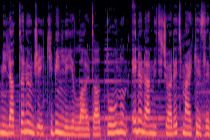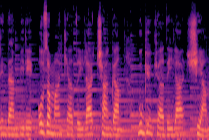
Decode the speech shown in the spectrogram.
Milattan önce 2000'li yıllarda Doğu'nun en önemli ticaret merkezlerinden biri o zamanki adıyla Çangan, bugünkü adıyla Şiyan.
